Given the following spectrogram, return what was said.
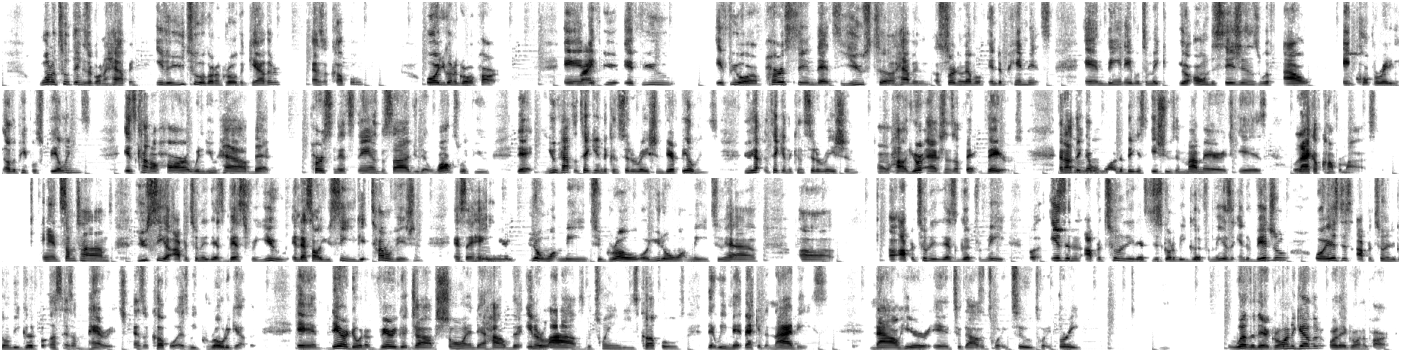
one or two things are going to happen. Either you two are going to grow together as a couple, or you're going to grow apart. And right. if you if you if you are a person that's used to having a certain level of independence and being able to make your own decisions without incorporating other people's feelings, it's kind of hard when you have that person that stands beside you that walks with you that you have to take into consideration their feelings you have to take into consideration on how your actions affect theirs and i think that was mm-hmm. one of the biggest issues in my marriage is lack of compromise and sometimes you see an opportunity that's best for you and that's all you see you get tunnel vision and say hey mm-hmm. you don't want me to grow or you don't want me to have uh an opportunity that's good for me, but is it an opportunity that's just going to be good for me as an individual, or is this opportunity going to be good for us as a marriage, as a couple, as we grow together? And they are doing a very good job showing that how the inner lives between these couples that we met back in the 90s, now here in 2022, 23, whether they're growing together or they're growing apart.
